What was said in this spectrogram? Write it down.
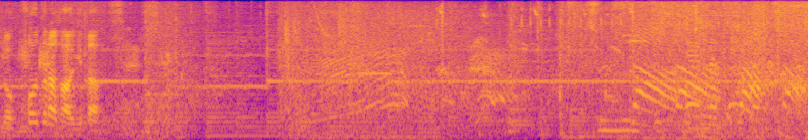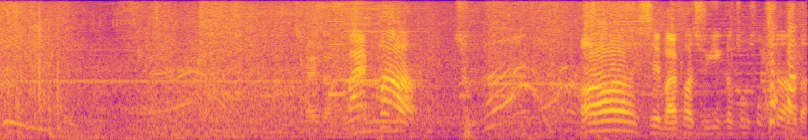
이거 쿼드라 각이다. 잘 가 말파! 아, 이제 말파 죽이기가 좀 속상하다.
